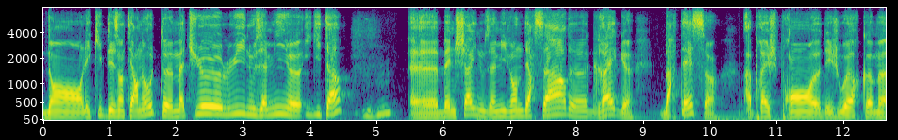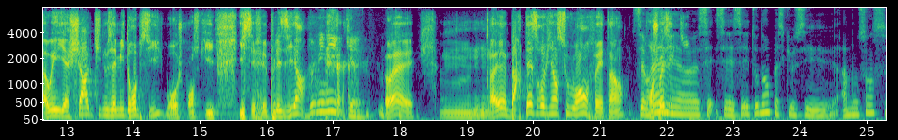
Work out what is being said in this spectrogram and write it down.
dans l'équipe des internautes. Euh, Mathieu, lui, nous a mis euh, Igita. Mhm. Euh, ben Chai nous a mis Van der Sar, Greg Barthès. Après, je prends des joueurs comme ah oui, il y a Charles qui nous a mis Dropsy. Bon, je pense qu'il s'est fait plaisir. Dominique. ouais. Hum, ouais. Barthès revient souvent en fait. Hein. C'est vrai, c'est étonnant parce que c'est, à mon sens,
